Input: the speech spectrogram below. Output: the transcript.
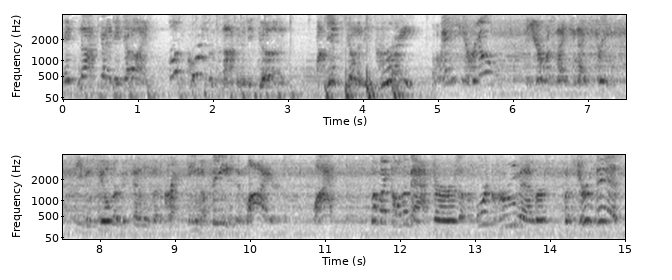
It's not gonna be good. Of course it's not going to be good. It's going to be great. Okay, here we go. The year was 1993. Steven Spielberg assembled a crack team of thieves and liars. What? Some might call them actors or crew members, but the truth is,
